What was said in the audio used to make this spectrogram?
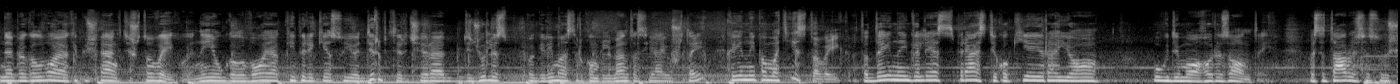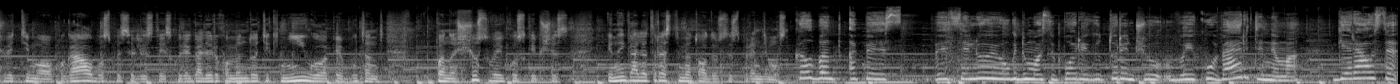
nebegalvoja, kaip išvengti iš to vaiko. Jis jau galvoja, kaip reikės su juo dirbti. Ir čia yra didžiulis pagirimas ir komplimentas jai už tai. Kai jinai pamatys tą vaiką, tada jinai galės spręsti, kokie yra jo ūkdymo horizontai. Pasitarusi su švietimo pagalbos specialistais, kurie gali rekomenduoti knygų apie būtent panašius vaikus kaip šis, jinai gali atrasti metodus ir sprendimus. Kalbant apie specialiųjų ūkdymosi poreikių turinčių vaikų vertinimą, geriausia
